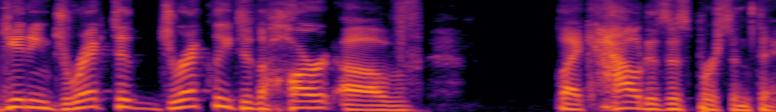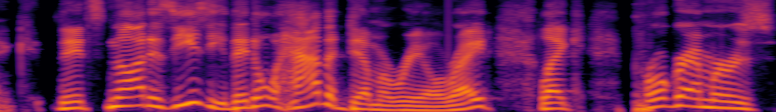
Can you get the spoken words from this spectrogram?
getting directed directly to the heart of like how does this person think? It's not as easy. They don't have a demo reel right? Like programmers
